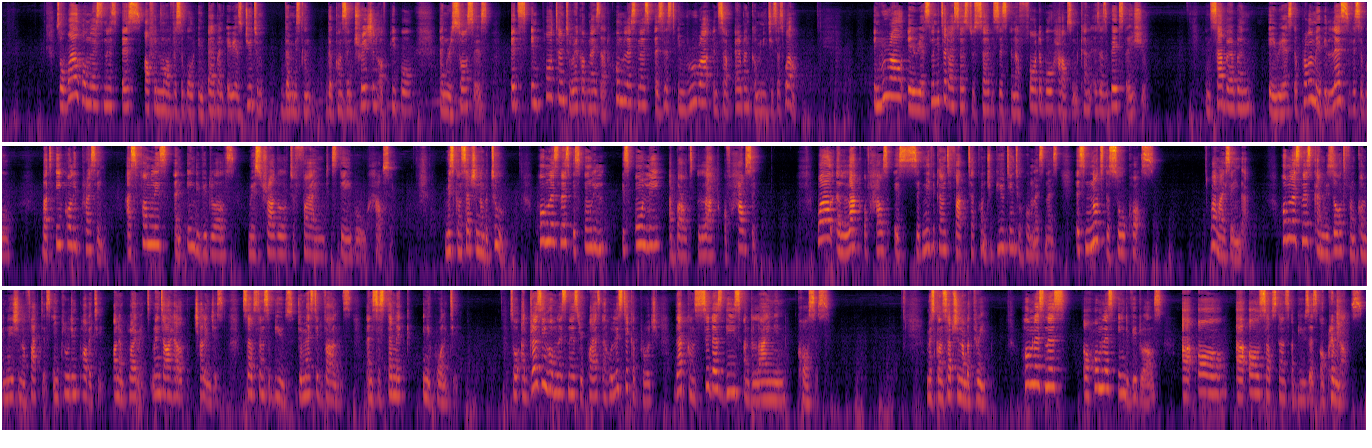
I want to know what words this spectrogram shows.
So while homelessness is often more visible in urban areas due to the, miscon- the concentration of people and resources, it's important to recognize that homelessness exists in rural and suburban communities as well. In rural areas, limited access to services and affordable housing can exacerbate the issue. In suburban areas, the problem may be less visible but equally pressing as families and individuals may struggle to find stable housing. Misconception number two homelessness is only is only about lack of housing. While a lack of house is a significant factor contributing to homelessness, it's not the sole cause. Why am I saying that? Homelessness can result from combination of factors including poverty, unemployment, mental health challenges, substance abuse, domestic violence, and systemic inequality. So addressing homelessness requires a holistic approach that considers these underlying causes. Misconception number three homelessness or homeless individuals are all, are all substance abusers or criminals.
